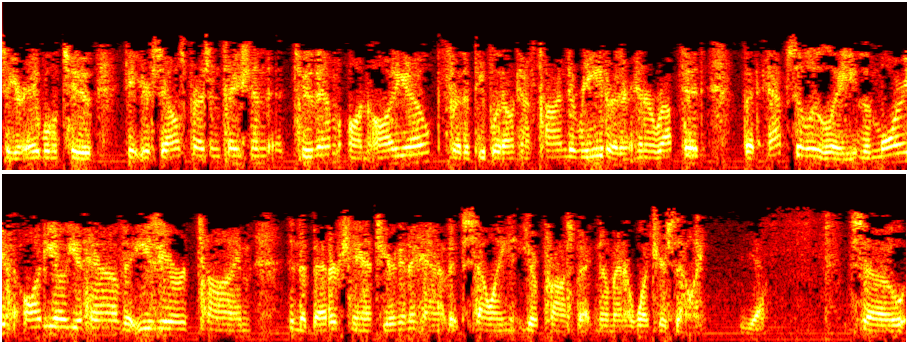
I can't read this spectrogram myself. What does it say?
so you're able to get your sales presentation to them on audio for the people who don't have time to read or they're interrupted. But absolutely, the more audio you have, the easier time and the better chance you're going to have at selling your prospect, no matter what you're selling. Yeah. So,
